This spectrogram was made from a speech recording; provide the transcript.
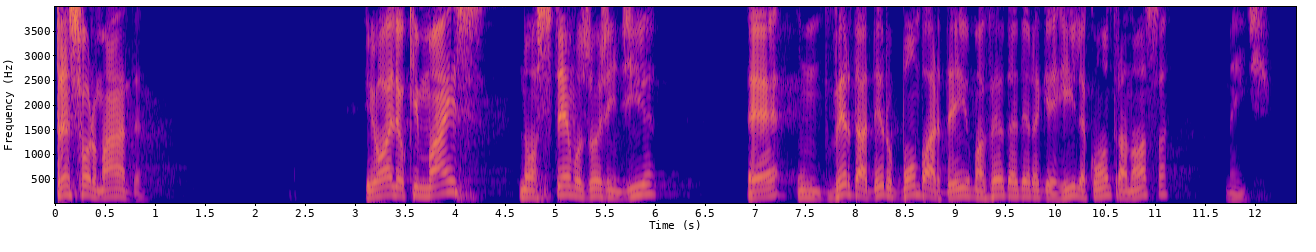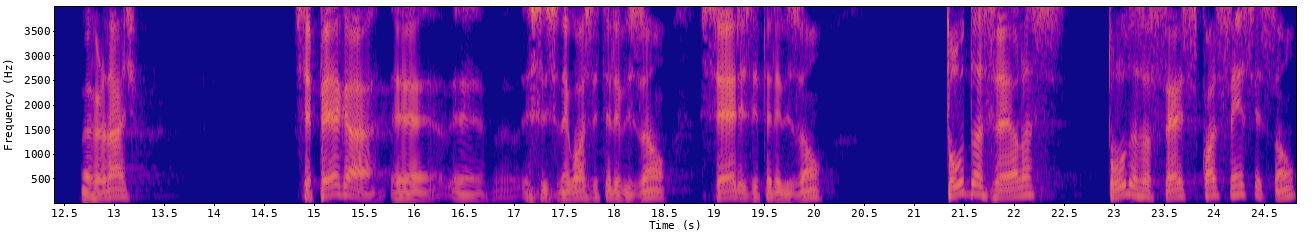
transformada. E olha, o que mais nós temos hoje em dia é um verdadeiro bombardeio, uma verdadeira guerrilha contra a nossa mente. Não é verdade? Você pega é, é, esses negócios de televisão, séries de televisão, todas elas, todas as séries, quase sem exceção,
